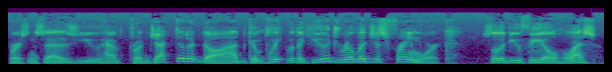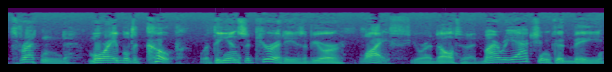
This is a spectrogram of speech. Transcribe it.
Person says, You have projected a God complete with a huge religious framework so that you feel less threatened, more able to cope with the insecurities of your life, your adulthood. My reaction could be,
